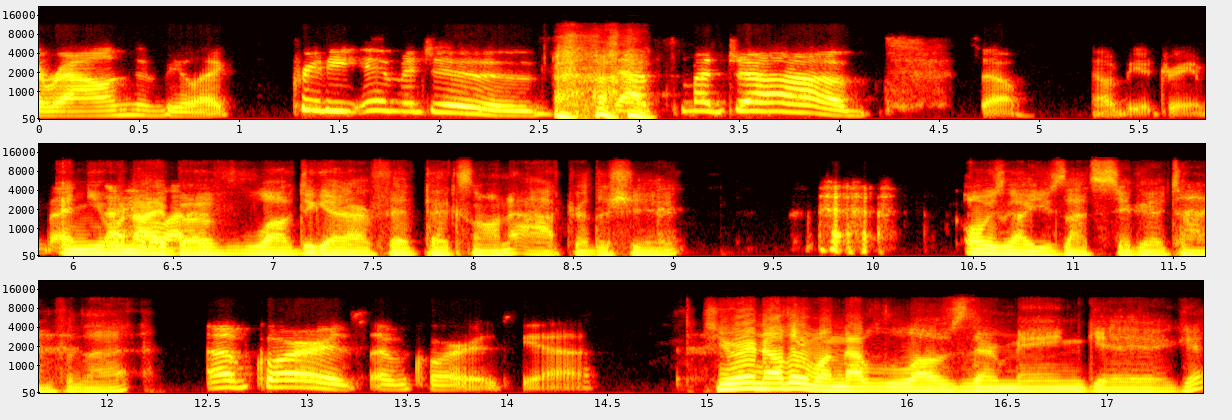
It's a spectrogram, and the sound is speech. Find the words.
around and be like, pretty images. That's my job. So that would be a dream. But and you and I both of... love to get our fit pics on after the shoot. Always gotta use that studio time for that. Of course, of course, yeah. So you're another one that loves their main gig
